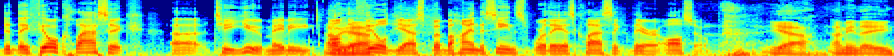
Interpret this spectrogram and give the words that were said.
did they feel classic uh, to you? Maybe Oh, on yeah. the field, yes, but behind the scenes, were they as classic there also? Yeah, I mean they.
